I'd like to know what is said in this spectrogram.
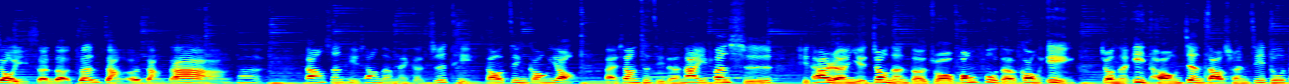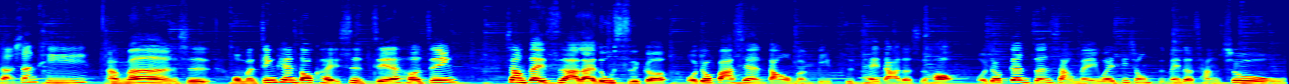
就以神的增长而长大。当身体上的每个肢体都尽功用，摆上自己的那一份时，其他人也就能得着丰富的供应，就能一同建造成基督的身体。阿门。是我们今天都可以是结合经。像这一次啊，来录诗歌，我就发现，当我们彼此配搭的时候，我就更珍赏每一位弟兄姊妹的长处。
